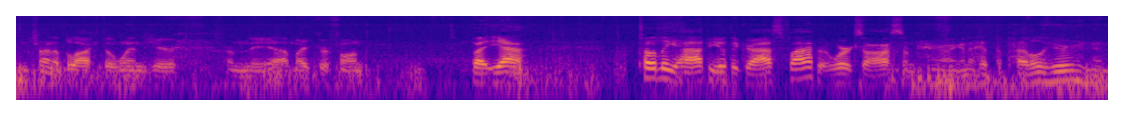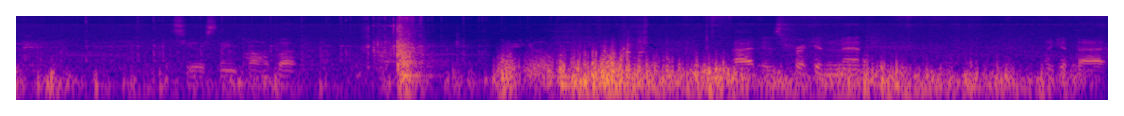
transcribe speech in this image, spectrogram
I'm trying to block the wind here from the uh, microphone. But yeah, totally happy with the grass flap. It works awesome. Here, I'm going to hit the pedal here and then see this thing pop up. There you go. That is freaking mint at that.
